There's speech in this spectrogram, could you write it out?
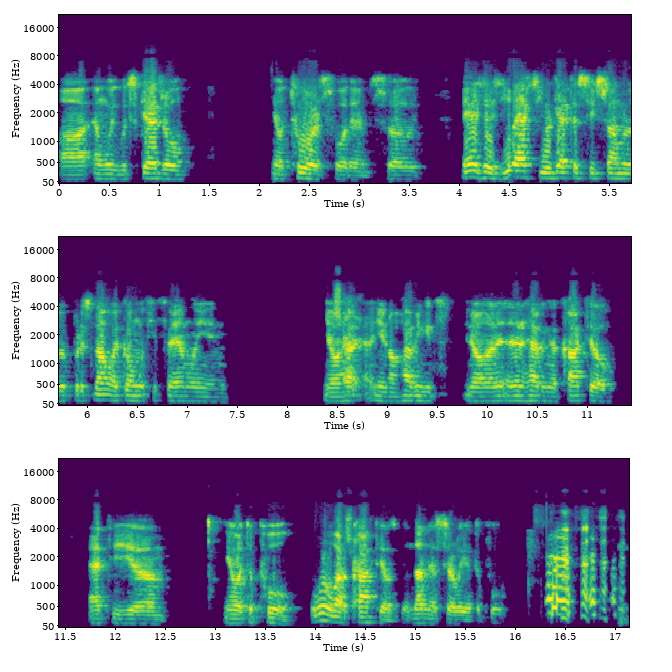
uh, and we would schedule, you know, tours for them. So the answer is yes, you get to see some of it, but it's not like going with your family and you know, ha- you know, having it, you know, and, and then having a cocktail at the, um, you know, at the pool. There were a lot of cocktails, but not necessarily at the pool.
